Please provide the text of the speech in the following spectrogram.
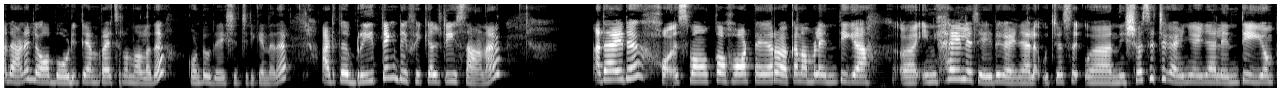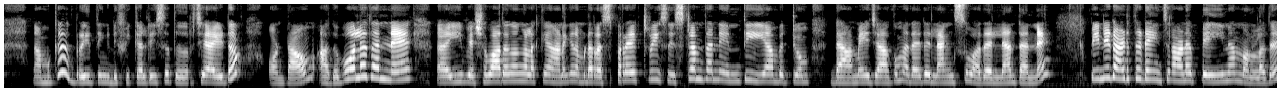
അതാണ് ലോ ബോഡി ടെമ്പറേച്ചർ എന്നുള്ളത് കൊണ്ട് ഉദ്ദേശിച്ചിരിക്കുന്നത്. അടുത്ത ബ്രീത്തിങ് ഡിഫിക്കൽട്ടീസ് ആണ്. അതായത് സ്മോക്കോ ഹോട്ട് എയറോ ഒക്കെ നമ്മൾ എന്ത് ചെയ്യുക ഇൻഹെയിൽ ചെയ്ത് കഴിഞ്ഞാൽ ഉച്ചസ് നിശ്വസിച്ച് കഴിഞ്ഞ് കഴിഞ്ഞാൽ എന്ത് ചെയ്യും? നമുക്ക് ബ്രീത്തിങ് ഡിഫിക്കൽട്ടീസ് തീർച്ചയായിട്ടും ഉണ്ടാവും. അതുപോലെ തന്നെ ഈ വിഷവാതകങ്ങളൊക്കെ ആണെങ്കിൽ നമ്മുടെ റെസ്പിറേറ്ററി സിസ്റ്റം തന്നെ എന്ത് ചെയ്യാൻ പറ്റും? ഡാമേജ് ആകും. അതായത് ലങ്സും അതെല്ലാം തന്നെ. പിന്നീട് അടുത്ത ഡേഞ്ചറാണ് പെയിൻ എന്നുള്ളത്.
